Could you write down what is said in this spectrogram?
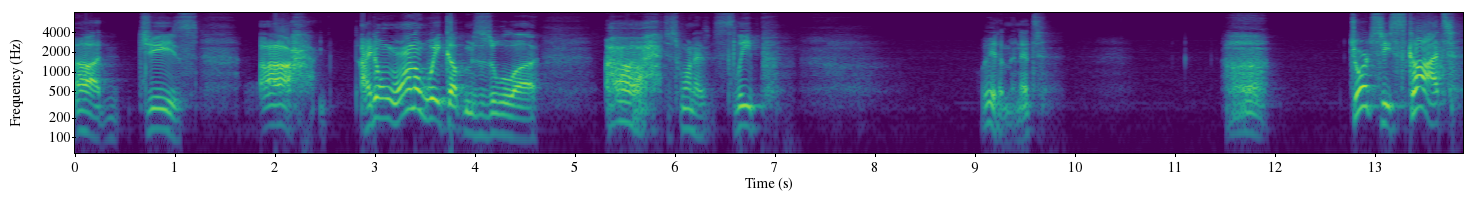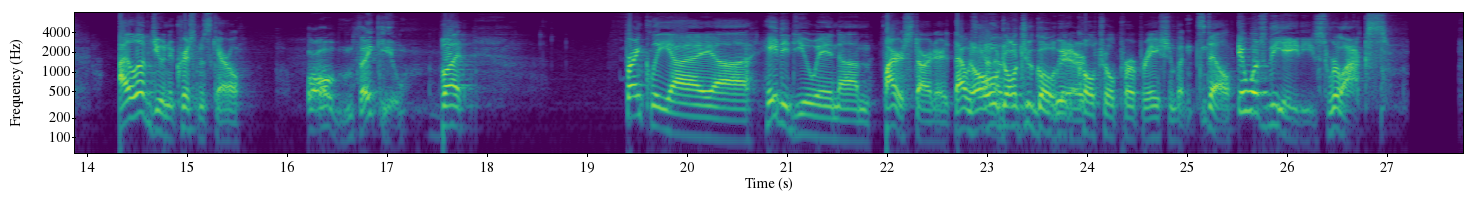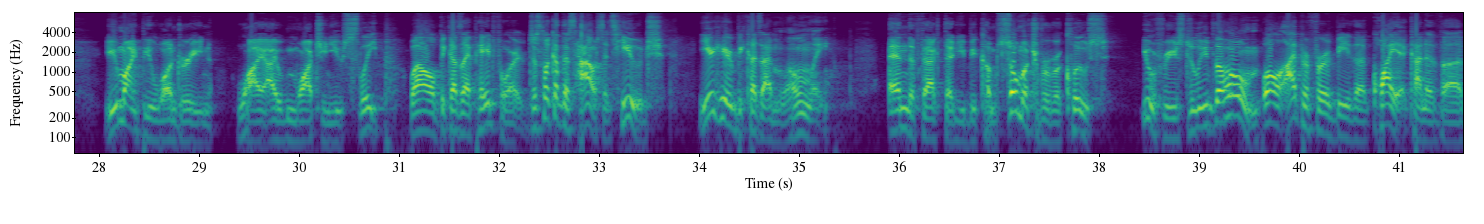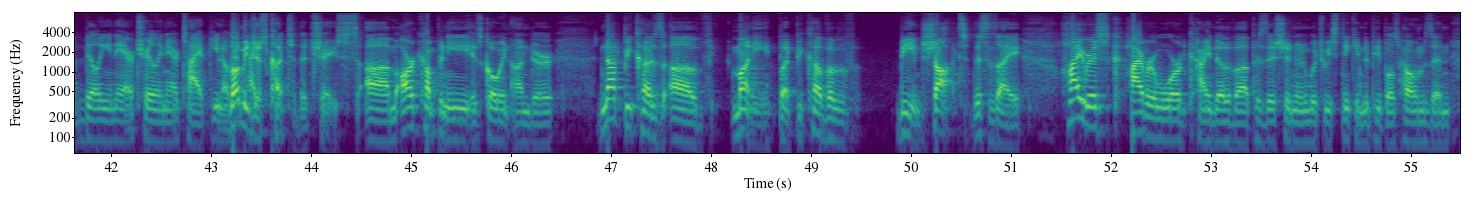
Uh, jeez. Uh, I don't want to wake up Missoula. Uh, I just want to sleep. Wait a minute. George C. Scott, I loved you in A Christmas Carol, Oh, thank you. but frankly, I uh, hated you in um, Firestarter. That was No, kind of don't you go weird there. cultural appropriation, but still. It was the 80s. Relax. You might be wondering why I'm watching you sleep. Well, because I paid for it. Just look at this house; it's huge. You're here because I'm lonely. And the fact that you become so much of a recluse, you refuse to leave the home. Well, I prefer to be the quiet kind of uh, billionaire, trillionaire type. You know. Let me type- just cut to the chase. Um, our company is going under, not because of money, but because of being shot. This is a high risk, high reward kind of uh, position in which we sneak into people's homes and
